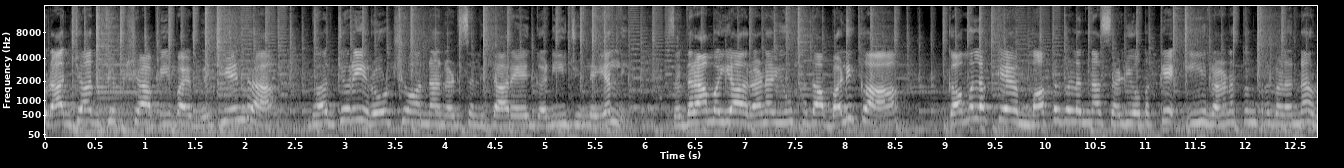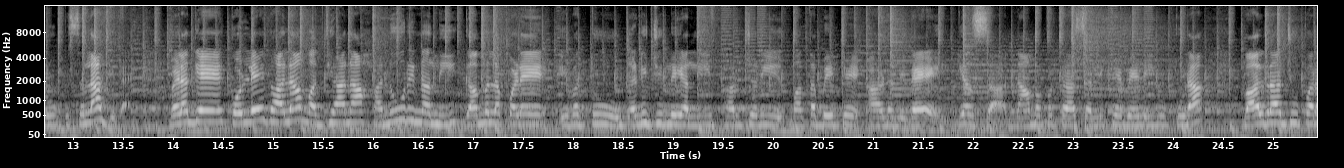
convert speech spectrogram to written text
ರಾಜ್ಯಾಧ್ಯಕ್ಷ ಬಿ ವೈ ವಿಜಯೇಂದ್ರ ಭರ್ಜರಿ ರೋಡ್ ಶೋ ಅನ್ನ ನಡೆಸಲಿದ್ದಾರೆ ಗಡಿ ಜಿಲ್ಲೆಯಲ್ಲಿ. ಸಿದ್ದರಾಮಯ್ಯ ರಣವ್ಯೂಹದ ಬಳಿಕ ಕಮಲಕ್ಕೆ ಮತಗಳನ್ನ ಸೆಳೆಯೋದಕ್ಕೆ ಈ ರಣತಂತ್ರಗಳನ್ನ ರೂಪಿಸಲಾಗಿದೆ. ಬೆಳಗ್ಗೆ ಕೊಳ್ಳೇಗಾಲ ಮಧ್ಯಾಹ್ನ ಹನೂರಿನಲ್ಲಿ ಕಮಲ ಪಡೆ. ಇವತ್ತು ಗಡಿ ಜಿಲ್ಲೆಯಲ್ಲಿ ಭರ್ಜರಿ ಮತಬೇಟೆ ಆಡಲಿದೆ. ಎಸ್, ನಾಮಪತ್ರ ಸಲ್ಲಿಕೆ ವೇಳೆಯೂ ಕೂಡ ಬಾಲರಾಜು ಪರ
